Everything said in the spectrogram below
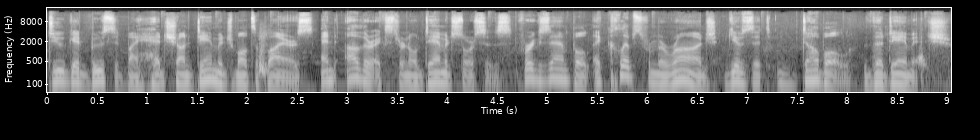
do get boosted by headshot damage multipliers and other external damage sources. For example, Eclipse from Mirage gives it double the damage.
